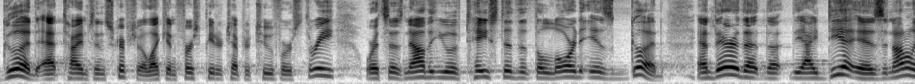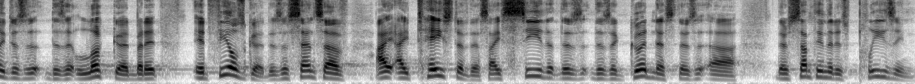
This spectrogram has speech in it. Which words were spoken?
good at times in scripture like in 1 peter chapter 2 verse 3 where it says now that you have tasted that the lord is good. And there the, the, the idea is not only does it, does it look good but it, it feels good. There's a sense of I, I taste of this. I see that there's, there's a goodness. There's, uh, there's something that is pleasing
